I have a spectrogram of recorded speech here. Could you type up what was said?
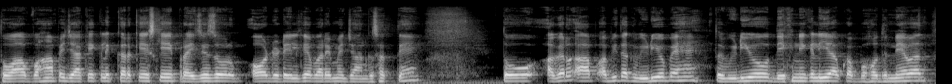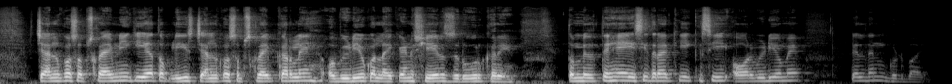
तो आप वहाँ पे जाके क्लिक करके इसके प्राइजेज़ और और डिटेल के बारे में जान सकते हैं। तो अगर आप अभी तक वीडियो पे हैं तो वीडियो देखने के लिए आपका बहुत धन्यवाद। चैनल को सब्सक्राइब नहीं किया तो प्लीज़ चैनल को सब्सक्राइब कर लें और वीडियो को लाइक एंड शेयर ज़रूर करें। तो मिलते हैं इसी तरह की किसी और वीडियो में। Till then, good bye.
